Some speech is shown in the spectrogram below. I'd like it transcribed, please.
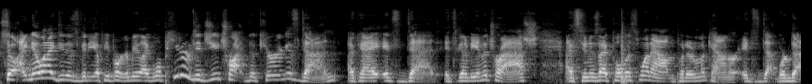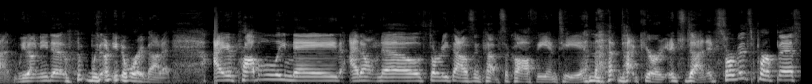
So I know when I do this video, people are gonna be like, well, Peter, did you try? The Keurig is done. Okay. It's dead. It's gonna be in the trash. As soon as I pull this one out and put it on the counter, it's done. We're done. We don't need to, we don't need to worry about it. I have probably made, I don't know, 30,000 cups of coffee and tea and that, that Keurig. It's done. It served its purpose.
